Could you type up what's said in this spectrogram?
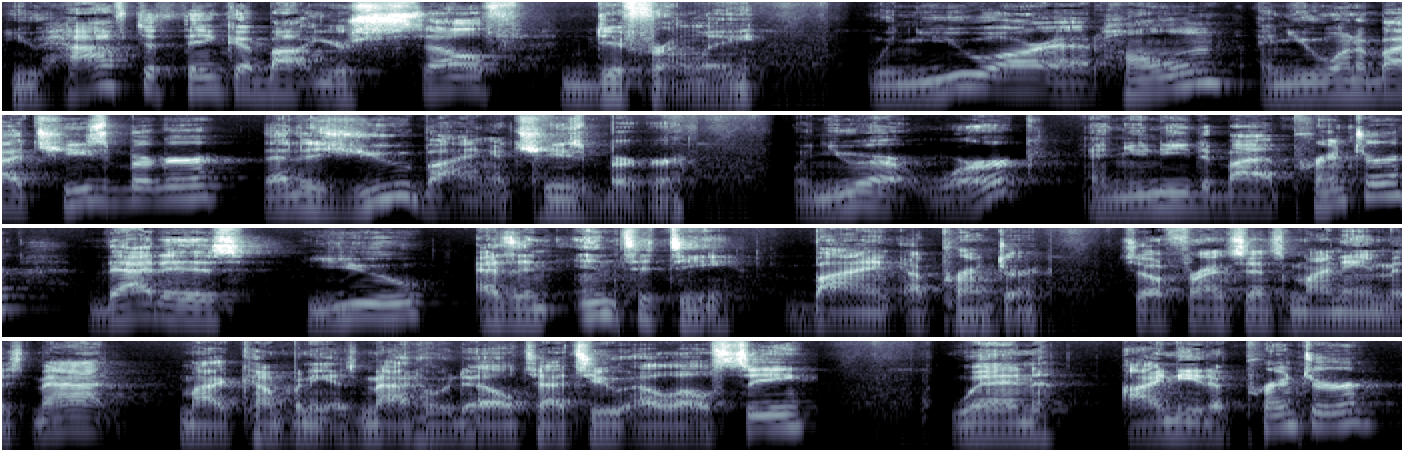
You have to think about yourself differently. When you are at home and you want to buy a cheeseburger, that is you buying a cheeseburger. When you are at work and you need to buy a printer, that is you as an entity buying a printer. So, for instance, my name is Matt. My company is Matt Hodel Tattoo LLC. When I need a printer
